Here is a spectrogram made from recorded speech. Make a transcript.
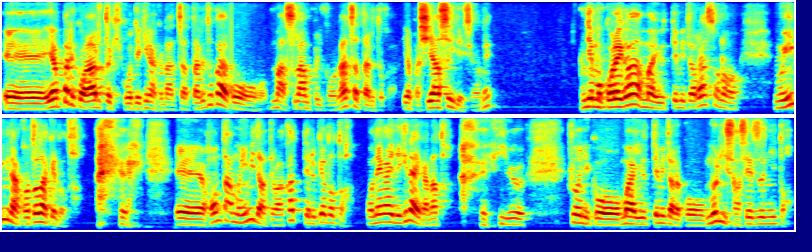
えー、やっぱりこうある時こうできなくなっちゃったりとか、こうまあ、スランプにこうなっちゃったりとか、やっぱしやすいですよね。でもこれがまあ言ってみたら、その無意味なことだけどと、え、本当は無意味だって分かってるけどと、お願いできないかなと。いうふうにこう、まあ、言ってみたらこう無理させずにと。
